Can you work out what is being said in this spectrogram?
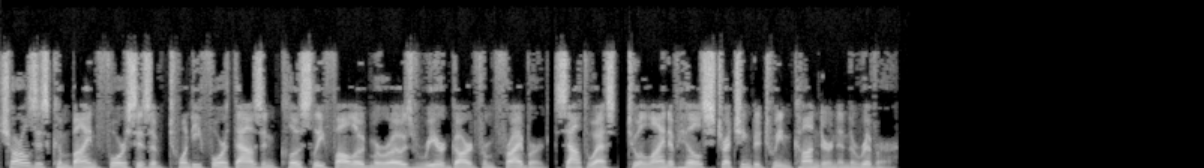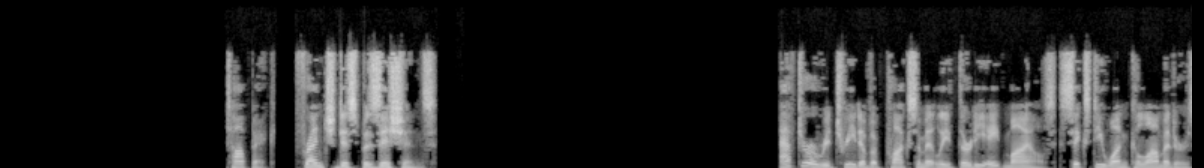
Charles's combined forces of 24,000 closely followed Moreau's rear guard from Freiburg, southwest, to a line of hills stretching between Kandern and the river. French dispositions After a retreat of approximately 38 miles 61 kilometers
